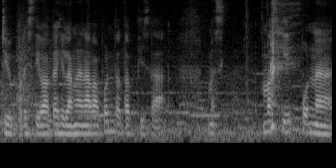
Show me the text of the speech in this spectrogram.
di peristiwa kehilangan apa pun tetap bisa. Mes- meskipun nah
